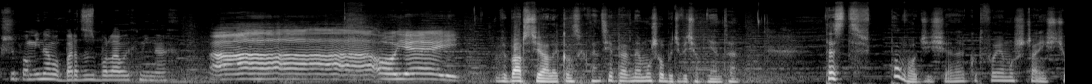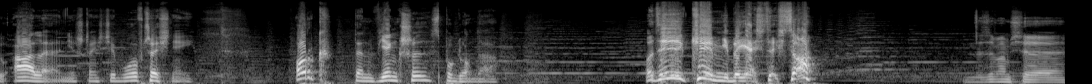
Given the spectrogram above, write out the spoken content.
Przypominam o bardzo zbolałych minach. A, ojej. Wybaczcie, ale konsekwencje pewne muszą być wyciągnięte. Test powodzi się ku twojemu szczęściu, ale nieszczęście było wcześniej. Ork, ten większy, spogląda. A ty kim niby jesteś, co? Nazywam się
